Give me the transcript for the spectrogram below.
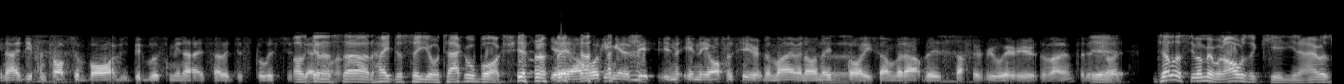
you know, different types of vibes, bibless minnows, so just the list just. I was going to say, I'd hate to see your tackle box. You know yeah, I'm looking at a bit in in the office here at the moment. I need uh, to tidy some of it up. There's stuff everywhere here at the moment. But anyway. Tell us. I remember when I was a kid? You know, I was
